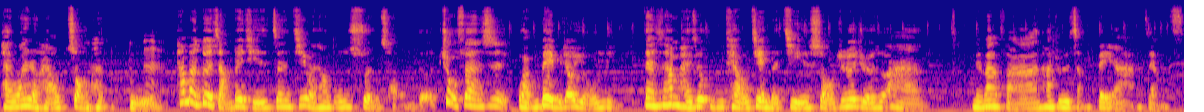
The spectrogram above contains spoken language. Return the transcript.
台湾人还要重很多。他们对长辈其实真的基本上都是顺从的，就算是晚辈比较有理，但是他们还是无条件的接受，就会觉得说啊。没办法啊，他就是长辈啊，这样子。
